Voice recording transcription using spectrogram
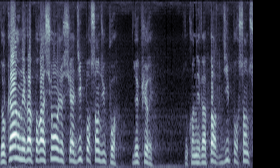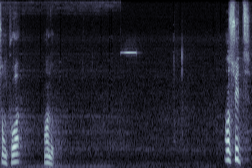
Donc là, en évaporation, je suis à 10% du poids de purée. Donc on évapore 10% de son poids en eau. Ensuite,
